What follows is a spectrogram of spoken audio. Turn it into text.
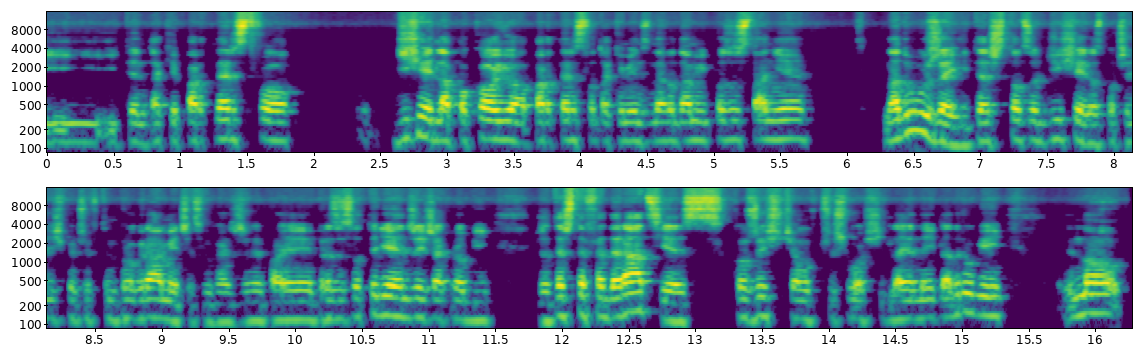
i- i ten takie partnerstwo dzisiaj dla pokoju, a partnerstwo takie między narodami pozostanie na dłużej i też to, co dzisiaj rozpoczęliśmy, czy w tym programie, czy słychać, że prezes Otylia Jędrzejczak robi, że też te federacje z korzyścią w przyszłości dla jednej i dla drugiej, no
